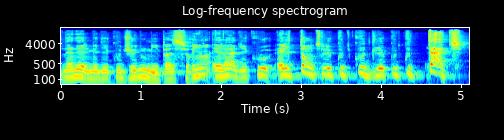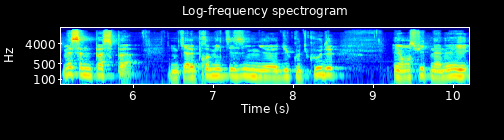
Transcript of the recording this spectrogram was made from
Nane, elle met des coups de genoux, mais il passe rien. Et là, du coup, elle tente le coup de coude, le coup de coude, tac Mais ça ne passe pas. Donc il y a le premier teasing euh, du coup de coude. Et ensuite, Nane,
